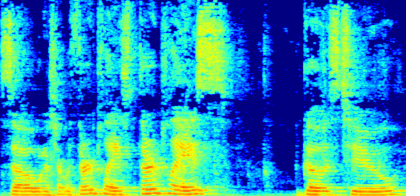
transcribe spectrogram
So we're gonna start with third place. Third place goes to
